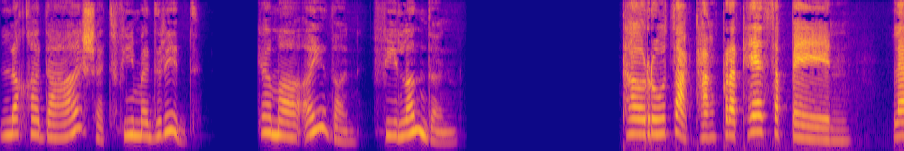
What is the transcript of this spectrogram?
لقد عاشت في مدريد كما أيضا في لندن เธอรู้จักทั้งประเทศสเปน และ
